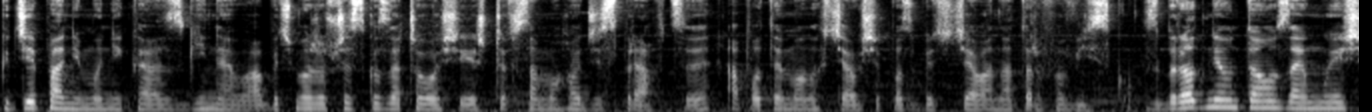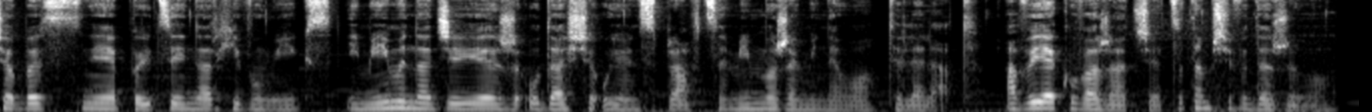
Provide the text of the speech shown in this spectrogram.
gdzie pani Monika zginęła. Być może wszystko zaczęło się jeszcze w samochodzie sprawcy, a potem on chciał się pozbyć ciała na torfowisku. Zbrodnią tą zajmuje się obecnie policyjne archiwum X i miejmy nadzieję, że uda się ująć sprawcę, mimo że minęło tyle lat. A wy jak uważacie, co tam się wydarzyło?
